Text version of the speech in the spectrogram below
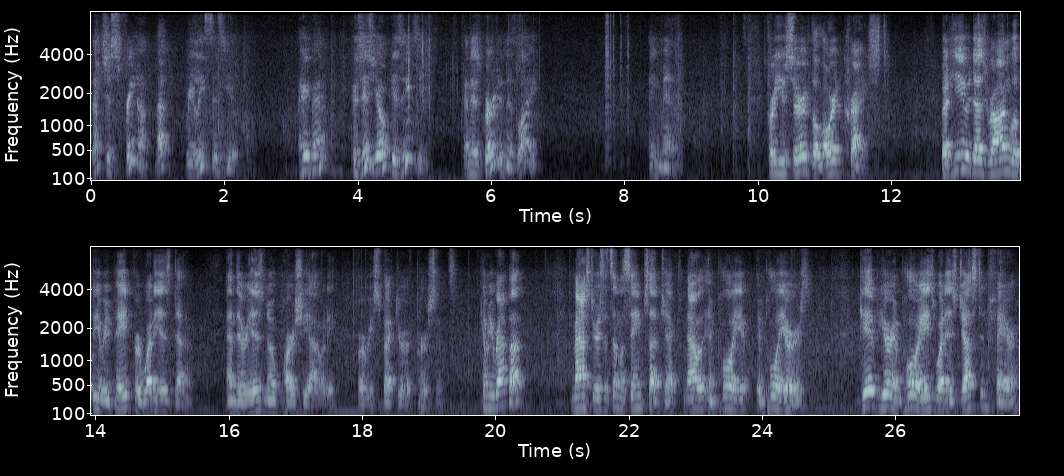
That's just freedom. That releases you. Amen? Because His yoke is easy and His burden is light. Amen. For you serve the Lord Christ. But he who does wrong will be repaid for what he has done, and there is no partiality or respecter of persons. Can we wrap up? Masters, it's on the same subject. Now, employ, employers, give your employees what is just and fair,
